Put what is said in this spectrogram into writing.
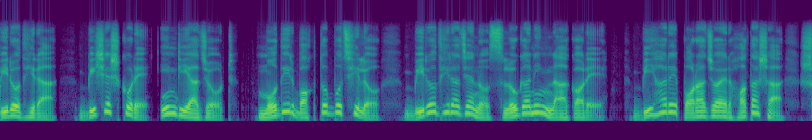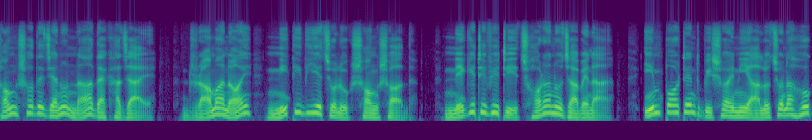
বিরোধীরা, বিশেষ করে ইন্ডিয়া জোট। মোদির বক্তব্য ছিল, বিরোধীরা যেন স্লোগানিং না করে। বিহারে পরাজয়ের হতাশা সংসদে যেন না দেখা যায়। ড্রামা নয়, নীতি দিয়ে চলুক সংসদ। নেগেটিভিটি ছড়ানো যাবে না। ইম্পর্টেন্ট বিষয় নিয়ে আলোচনা হোক,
